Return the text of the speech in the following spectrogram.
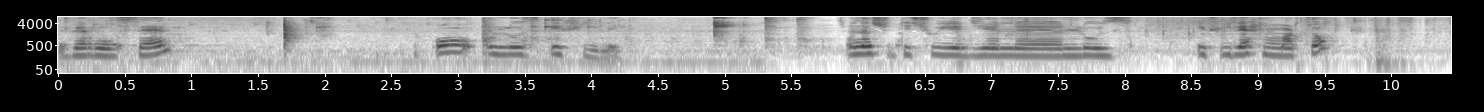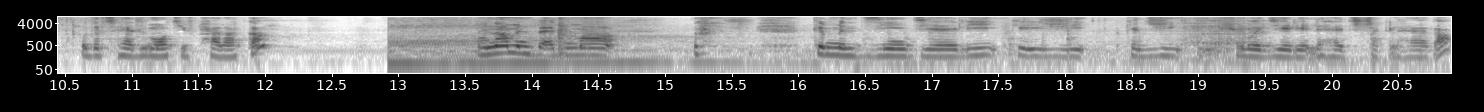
بالفيرنيسال واللوز effilé أنا شديت شوية ديال اللوز effilé حمرته ودرت هذا ال motif بحال هكا هنا من بعد ما كملت الزين ديالي كيجي كتجي الحلوة ديالي على هذا الشكل هذا.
